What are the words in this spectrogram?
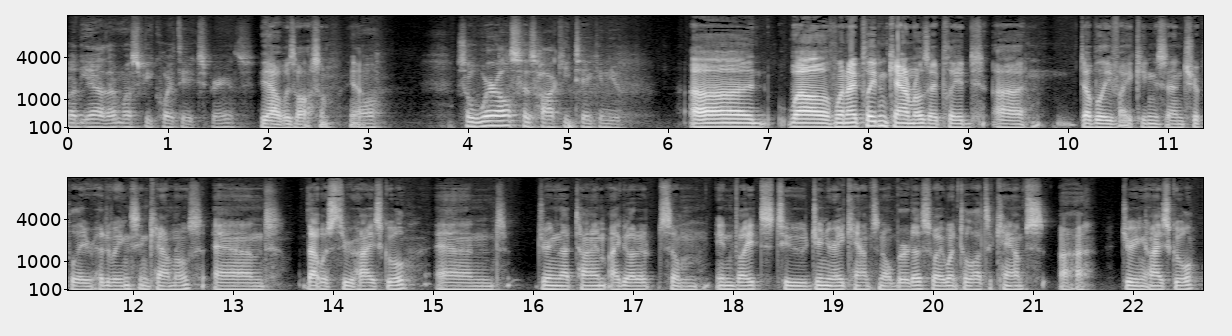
But yeah, that must be quite the experience. Yeah, it was awesome. Yeah. So where else has hockey taken you? Uh, well, when I played in Camrose, I played uh, Double A Vikings and Triple A Red Wings in Camrose, and that was through high school. And during that time, I got uh, some invites to junior A camps in Alberta, so I went to lots of camps uh, during high school,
